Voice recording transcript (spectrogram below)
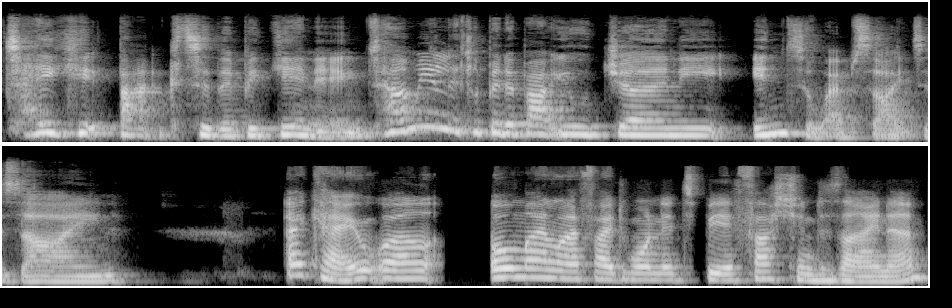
take it back to the beginning. Tell me a little bit about your journey into website design. Okay, well, all my life I'd wanted to be a fashion designer.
